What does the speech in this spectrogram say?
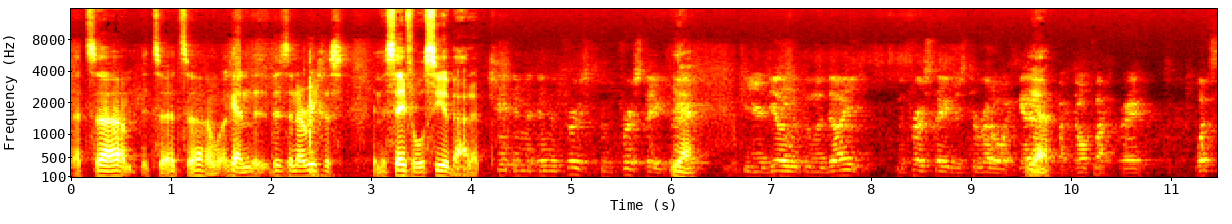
That's uh, it's a, it's a, again there's an arichas in the sefer. We'll see about it. In, in, the, in the first in the first stage, right? Yeah. You're dealing with the ladai. The first stage is to run away. Get out Yeah. of the fight. Don't fight. Right. What's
